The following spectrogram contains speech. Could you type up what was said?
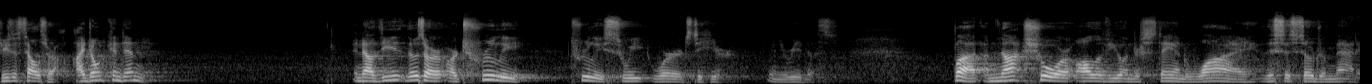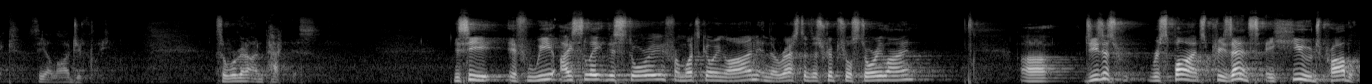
Jesus tells her, I don't condemn you. And now, these, those are, are truly, truly sweet words to hear when you read this. But I'm not sure all of you understand why this is so dramatic theologically. So we're going to unpack this. You see, if we isolate this story from what's going on in the rest of the scriptural storyline, uh, Jesus' response presents a huge problem.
